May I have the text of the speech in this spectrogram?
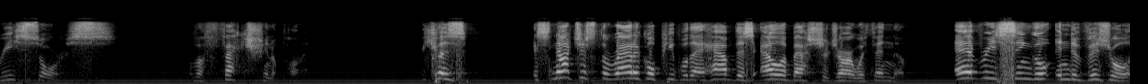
resource of affection upon? Because it's not just the radical people that have this alabaster jar within them. Every single individual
